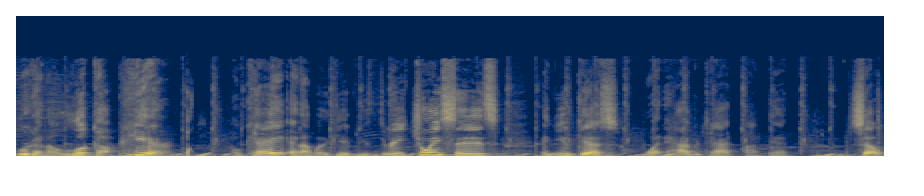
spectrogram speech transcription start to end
we're gonna look up here, okay? And I'm gonna give you three choices and you guess what habitat I'm in. So,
